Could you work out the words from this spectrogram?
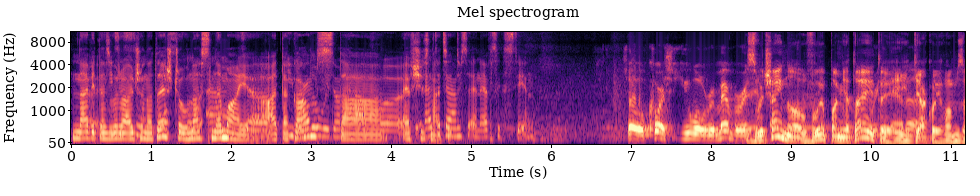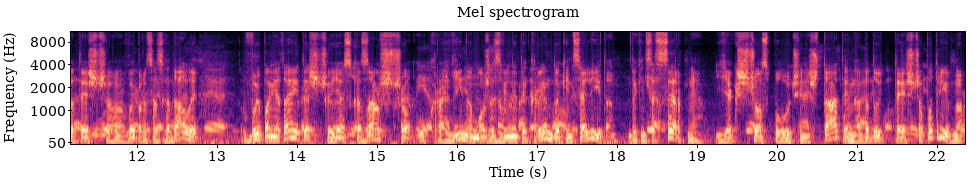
навіть незважаючи на те, що у нас немає Атакамс та F-16. Звичайно, ви пам'ятаєте, і дякую вам за те, що ви про це згадали. Ви пам'ятаєте, що я сказав, що Україна може звільнити Крим до кінця літа, до кінця серпня, якщо Сполучені Штати нададуть те, що потрібно.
